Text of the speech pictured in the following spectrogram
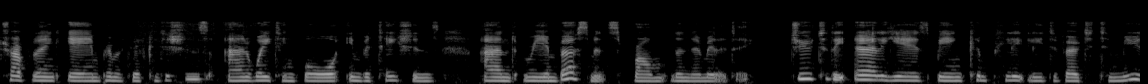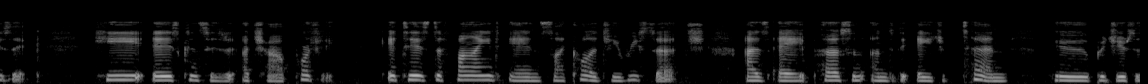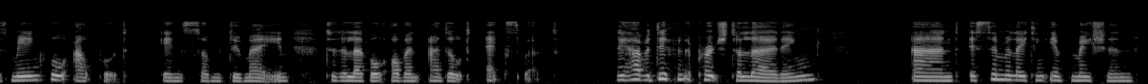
travelling in primitive conditions and waiting for invitations and reimbursements from the nobility. Due to the early years being completely devoted to music, he is considered a child prodigy. It is defined in psychology research as a person under the age of 10 who produces meaningful output in some domain to the level of an adult expert. They have a different approach to learning and assimilating information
